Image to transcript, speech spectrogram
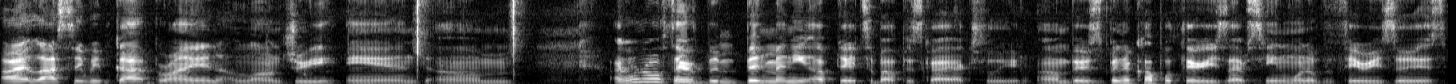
All right, lastly, we've got Brian Laundrie, and um, I don't know if there have been, been many updates about this guy, actually. Um, there's been a couple theories I've seen. One of the theories is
